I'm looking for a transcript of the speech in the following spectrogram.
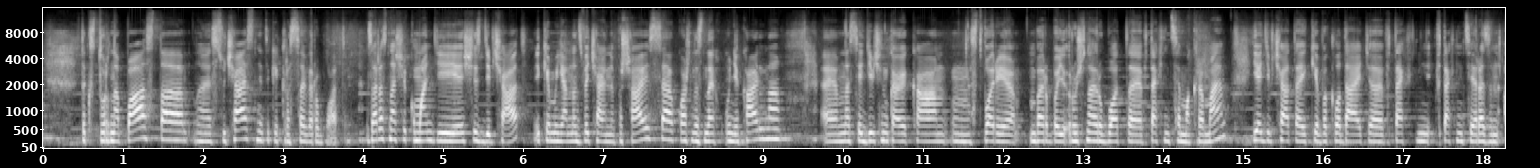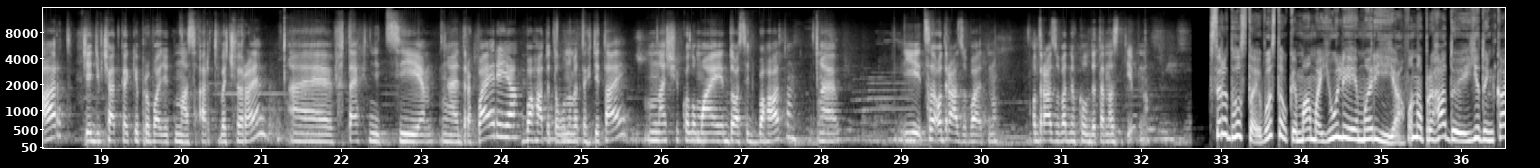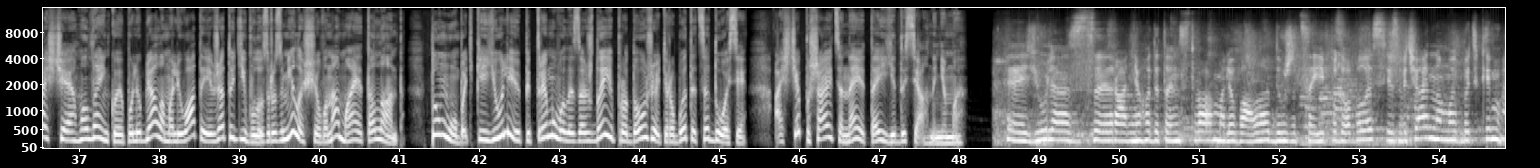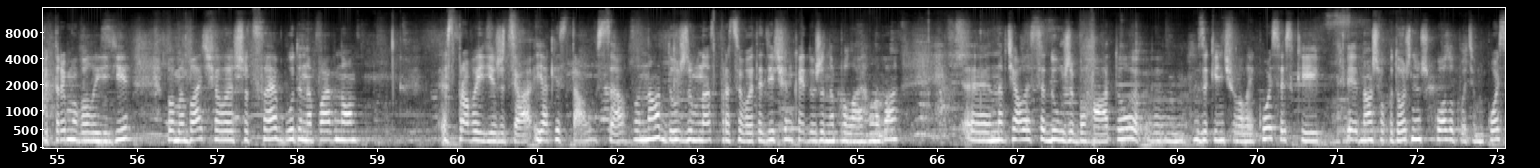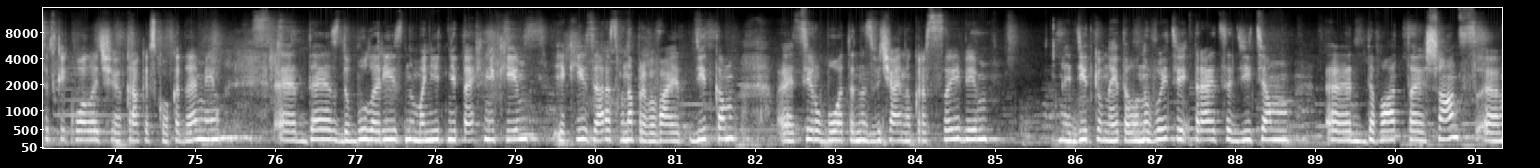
текстурна паста, е, сучасні такі красиві роботи. Зараз в нашій команді є шість дівчат, якими я надзвичайно пишаюся. Кожна з них унікальна. Е, В нас є дівчинка, яка створює вироби ручної роботи в техніці макраме. Є дівчата, які викладають е, в, техні... в техніці резин арт. Є дівчатка, які проводять у нас арт-вечори е, в техніці е, драперія. Багато талановитих дітей в нашій Коломаї, досить багато. Е, І це одразу видно. Одразу видно, коли дитина здібна. Серед гостей виставки мама Юлії Марія. Вона пригадує, її донька ще маленькою полюбляла малювати, і вже тоді було зрозуміло, що вона має талант. Тому батьки Юлію підтримували завжди і продовжують робити це досі. А ще пишаються нею та її досягненнями. Е, Юля з раннього дитинства малювала, дуже це їй подобалось. І звичайно, ми батьки ми підтримували її, бо ми бачили, що це буде напевно справа її життя. Як і сталося. Вона дуже в нас працьовита дівчинка і дуже наполеглива. Е, Навчалася дуже багато, е, закінчувала і Косівський, е, нашу художню школу, потім Косівський коледж, Краківську академію, де здобула різноманітні техніки, які зараз вона прививає діткам. Е, Ці роботи надзвичайно красиві. Е, Дітки в неї талановиті, старається дітям е, давати шанс. е,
